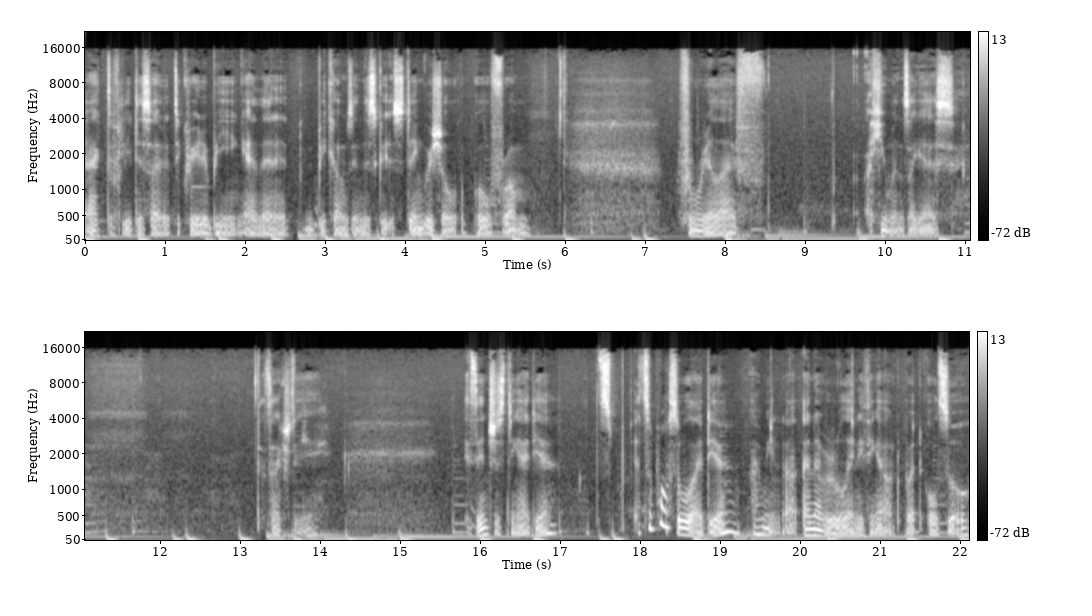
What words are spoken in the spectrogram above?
actively decided to create a being and then it becomes indistinguishable from from real life. humans, I guess. That's actually it's an interesting idea. It's it's a possible idea. I mean, I, I never rule anything out, but also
